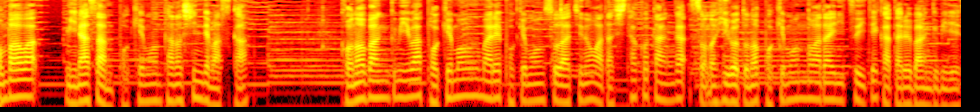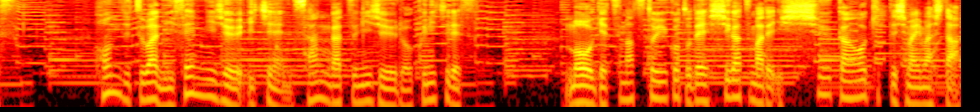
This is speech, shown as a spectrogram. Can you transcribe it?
こんばんは。皆さんポケモン楽しんでますか？この番組はポケモン生まれポケモン育ちの私タコタンがその日ごとのポケモンの話題について語る番組です。本日は2021年3月26日です。もう月末ということで4月まで1週間を切ってしまいました。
